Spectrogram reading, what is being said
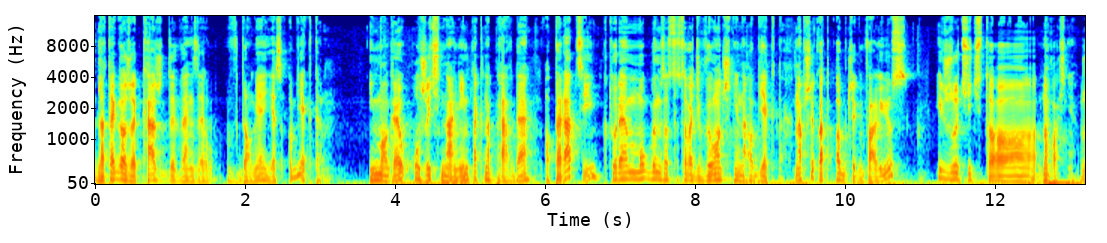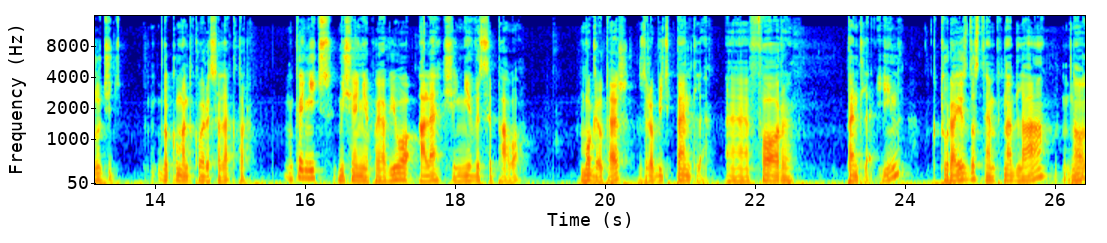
Dlatego, że każdy węzeł w domie jest obiektem. I mogę użyć na nim tak naprawdę operacji, które mógłbym zastosować wyłącznie na obiektach. Na przykład object values i wrzucić to, no właśnie, wrzucić dokument query selector. Ok, nic mi się nie pojawiło, ale się nie wysypało. Mogę też zrobić pętlę e, for pętlę in która jest dostępna dla, no,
